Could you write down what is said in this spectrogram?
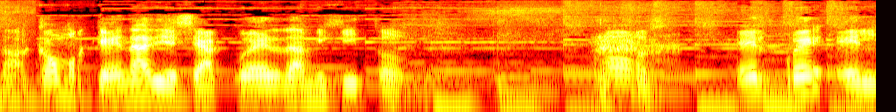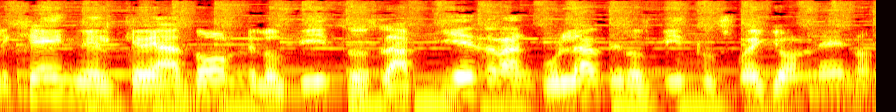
No, como que nadie se acuerda, mijito. No, él fue el genio, el creador de los Beatles. La piedra angular de los Beatles fue John Lennon.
